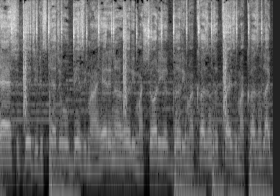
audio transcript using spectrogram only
Dash is digi, the schedule busy. My head in a hoodie, my shorty a goodie. My cousins are crazy, my cousins like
